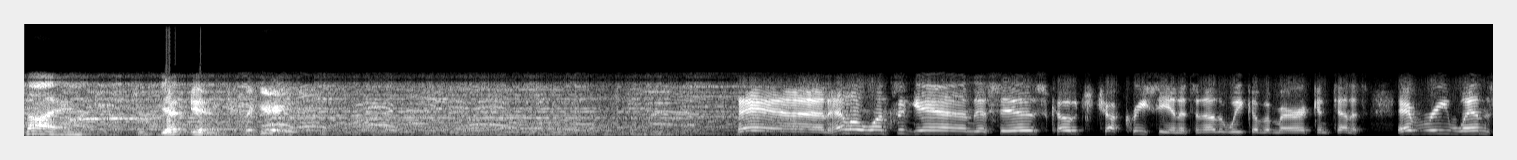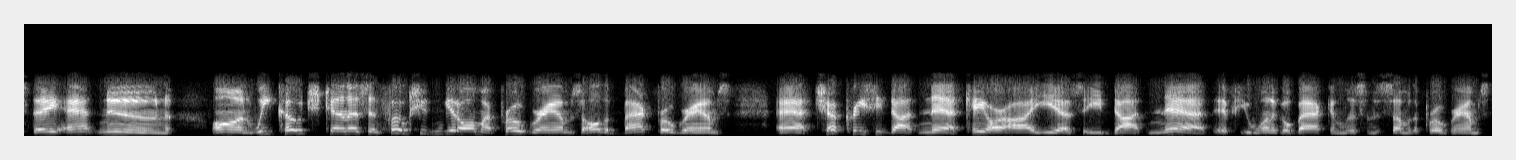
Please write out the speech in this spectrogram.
time to get in the game. And hello once again. This is Coach Chuck Kriese, and it's another week of American Tennis. Every Wednesday at noon on We Coach Tennis. And folks, you can get all my programs, all the back programs at chuckkriese.net, K R I E S E.net, if you want to go back and listen to some of the programs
